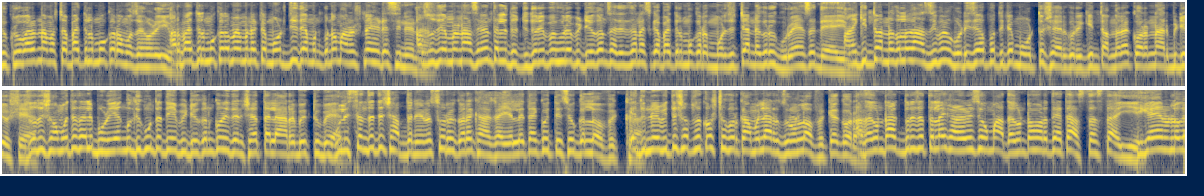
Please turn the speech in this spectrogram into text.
শুক্রবারের নামাজটা বাইতুল মোকারমা যায় হরি আর বাইতুল মোকারমা এমন একটা মসজিদ এমন কোনো মানুষ না হেঁটে চিনে। আর যদি আমরা না চিনেন তাহলে ধৈর্য ধরে পুরো ভিডিও গান সাথে আজকে বাইতুল মোকারম মসজিদটা আন্না করে ঘুরে আসে দেয় আমি কিন্তু আন্নাগুলো আজীবন ঘুরে যাওয়া প্রতিটা মুহূর্ত শেয়ার করি কিন্তু আপনারা করেন না আর ভিডিও শেয়ার যদি সময় থাকে তাহলে বুড়ি আঙ্গুল দিয়ে দিয়ে ভিডিও গান করে দেন শেয়ার তাহলে আরও একটু বেশ গুলিস্তান যাতে সাবধান হেন সরে করে খা খাই এলে তাই কইতেছে গেল অপেক্ষা। এই দুনিয়ার ভিতরে সবচেয়ে কষ্টকর কাম হলে আরেকজন হলো অপেক্ষা করা। আধা ঘণ্টা আগ ধরে যেতে লাগে খাড়া রয়েছে ও আধা ঘণ্টা হরে দেয় আস্তে আস্তে আইয়ে। ঠিক আছে লোক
